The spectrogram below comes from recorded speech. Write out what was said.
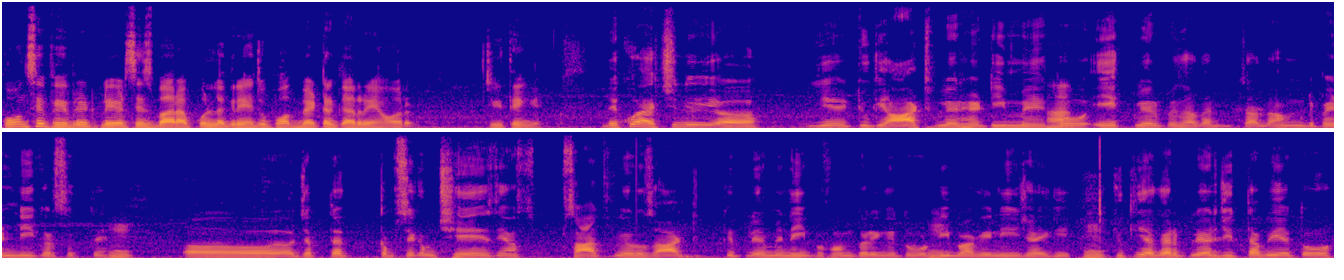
कौन से फेवरेट प्लेयर्स इस बार आपको लग रहे हैं जो बहुत बेटर कर रहे हैं और जीतेंगे देखो एक्चुअली ये क्योंकि आठ प्लेयर हैं टीम में हाँ. तो एक प्लेयर पे ज़्यादा ज़्यादा हम डिपेंड नहीं कर सकते हम्म। जब तक कम से कम छः या सात प्लेयर उस आठ के प्लेयर में नहीं परफॉर्म करेंगे तो वो टीम हम्म। आगे नहीं जाएगी हम्म। क्योंकि अगर प्लेयर जीतता भी है तो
